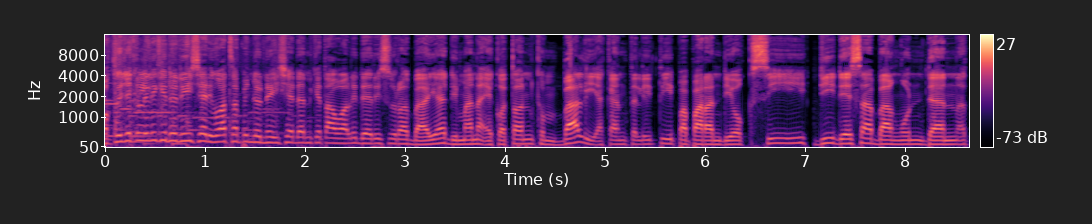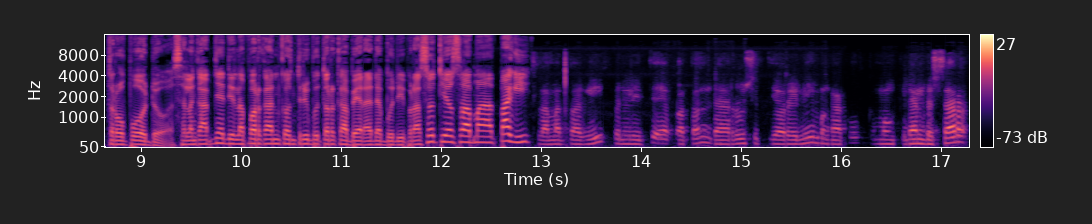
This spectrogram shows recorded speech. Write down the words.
Waktunya keliling Indonesia di WhatsApp Indonesia dan kita awali dari Surabaya di mana Ekoton kembali akan teliti paparan dioksi di Desa Bangun dan Tropodo. Selengkapnya dilaporkan kontributor KBR ada Budi Prasetyo. Selamat pagi. Selamat pagi. Peneliti Ekoton Daru Sitiorini mengaku kemungkinan besar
